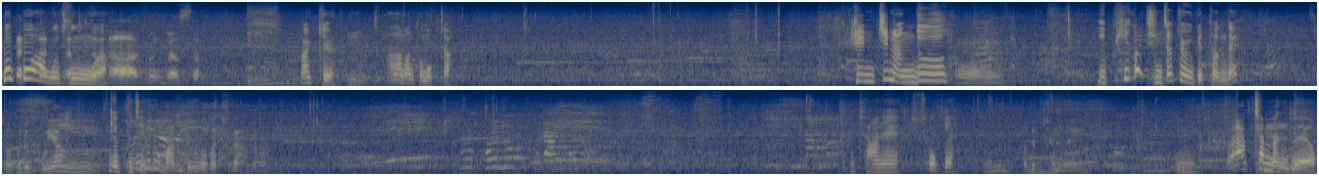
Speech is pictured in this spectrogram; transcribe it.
뽀뽀하고 주는 거야. 아 그런 거였어? 맞지? 응. 하나만 더 먹자. 김치 만두. 어, 이 피가 진짜 쫄깃한데? 어 그리고 모양이 예쁘지? 손으로 만든 것 같지가 않아. 이렇게 안에 속이야. 가득 찼네. 꽉찬 만두예요.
